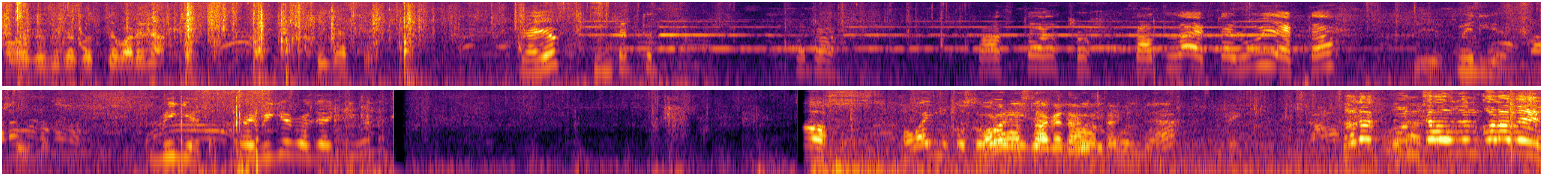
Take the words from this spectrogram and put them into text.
সহযোগিতা করতে পারে না। ঠিক আছে। যাই হোক তিন চারটে কটা? পাঁচটা ছ- কাতলা একটা রুই একটা মিরগে ঠিক আছে। বিগেট। ওই বিগেট বলছে কি বলে? সবাই মুখস্থ আগে দাও ওটাই। দাদা কোনটা ওজন করাবেন?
